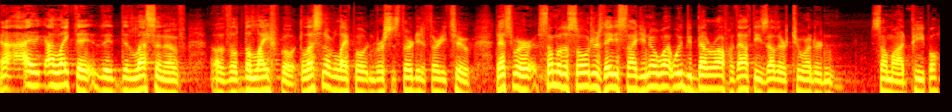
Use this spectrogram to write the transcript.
And I, I like the, the, the, lesson of, of the, the lifeboat, the lesson of a lifeboat in verses 30 to 32. That's where some of the soldiers, they decide, you know what, we'd be better off without these other 200 and some odd people.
